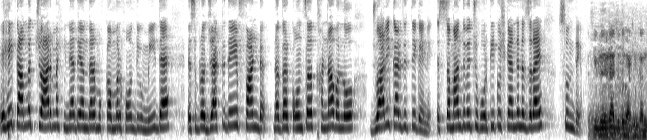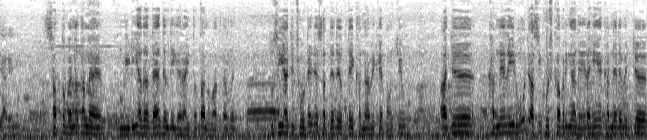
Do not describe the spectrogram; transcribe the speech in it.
ਇਹ ਕੰਮ 4 ਮਹੀਨਿਆਂ ਦੇ ਅੰਦਰ ਮੁਕੰਮਲ ਹੋਣ ਦੀ ਉਮੀਦ ਹੈ। ਇਸ ਪ੍ਰੋਜੈਕਟ ਦੇ ਫੰਡ ਨਗਰ ਕੌਂਸਲ ਖੰਨਾ ਵੱਲੋਂ ਜਾਰੀ ਕਰ ਦਿੱਤੇ ਗਏ ਨੇ। ਇਸ ਸੰਬੰਧ ਵਿੱਚ ਹੋਰ ਕੀ ਕੁਝ ਕਹਿੰਦੇ ਨਜ਼ਰ ਆਏ? ਸੁਣਦੇ ਹਾਂ। ਸੀਵਰੇਜ ਜਿਹੜਾ ਅੱਜ ਉਦਘਾਟਨ ਕਰਨ ਜਾ ਰਹੇ ਜੀ। ਸਭ ਤੋਂ ਪਹਿਲਾਂ ਤਾਂ ਮੈਂ ਮੀਡੀਆ ਦਾ ਤਹਿ ਦਿਲ ਦੀ ਗਹਿਰਾਈ ਤੋਂ ਧੰਨਵਾਦ ਕਰਦਾ। ਤੁਸੀਂ ਅੱਜ ਛੋਟੇ ਜਿਹੇ ਸੱਦੇ ਦੇ ਉੱਤੇ ਖੰਨਾ ਵਿਖੇ ਪਹੁੰਚੇ ਹੋ। ਅੱਜ ਖੰਨੇ ਲਈ ਰੋਜ਼ ਅਸੀਂ ਖੁਸ਼ਖਬਰੀਆਂ ਦੇ ਰਹੇ ਹਾਂ। ਖੰਨੇ ਦੇ ਵਿੱਚ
